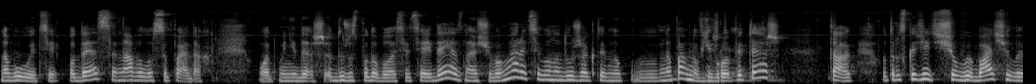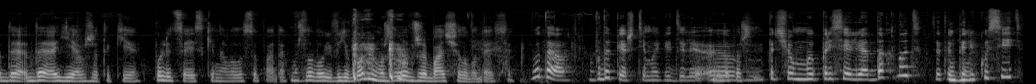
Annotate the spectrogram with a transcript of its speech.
на вулиці Одеси на велосипедах. От мені теж дуже сподобалася ця ідея. Знаю, що в Америці вона дуже активно, е, напевно, в Європі теж. Так, от розкажіть, що ви бачили, де, де є вже такі поліцейські на велосипедах? Можливо, і в Європі, можливо, вже бачили в Одесі. Ну да, в Будапеште мы видели. Э, Будапешт. Причем мы присели отдохнуть, где-то перекусить.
